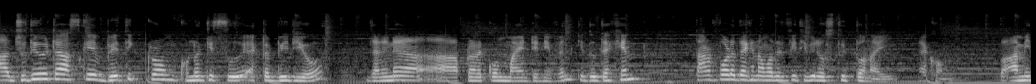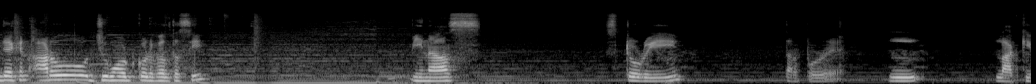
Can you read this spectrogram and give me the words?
আর যদিও এটা আজকে ব্যতিক্রম কোনো কিছু একটা ভিডিও জানি না আপনারা কোন মাইন্ডে নেবেন, কিন্তু দেখেন, তারপরে দেখেন আমাদের পৃথিবীর অস্তিত্ব নাই এখন। তো আমি দেখেন আরও জুম আউট করে ফেলতেছি। পিনাস স্টোরি তারপরে লাকি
